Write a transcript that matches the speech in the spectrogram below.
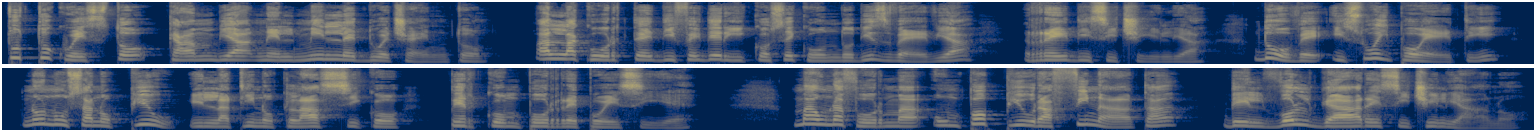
Tutto questo cambia nel 1200, alla corte di Federico II di Svevia, re di Sicilia, dove i suoi poeti non usano più il latino classico per comporre poesie ma una forma un po' più raffinata del volgare siciliano.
